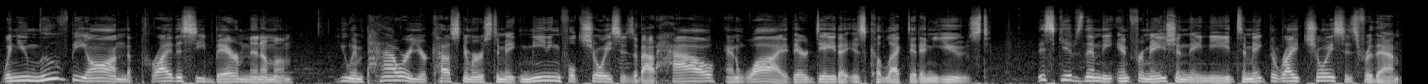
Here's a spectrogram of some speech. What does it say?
When you move beyond the privacy bare minimum, you empower your customers to make meaningful choices about how and why their data is collected and used. This gives them the information they need to make the right choices for them,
